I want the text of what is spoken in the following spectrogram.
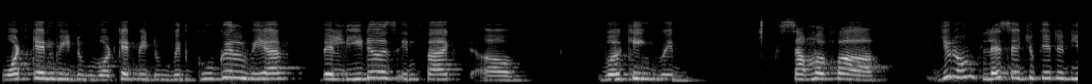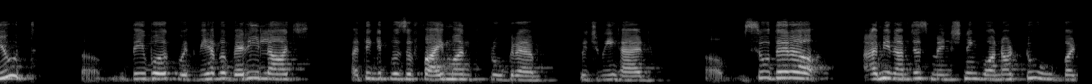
what can we do? What can we do? With Google, we have the leaders, in fact, um, working with some of our, you know, less educated youth uh, they work with. We have a very large, I think it was a five month program which we had. Uh, so there are, I mean, I'm just mentioning one or two, but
